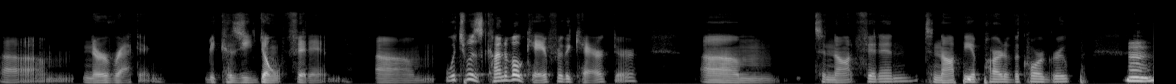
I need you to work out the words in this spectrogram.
um, nerve wracking because you don't fit in, um, which was kind of okay for the character um, to not fit in, to not be a part of the core group. Mm.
